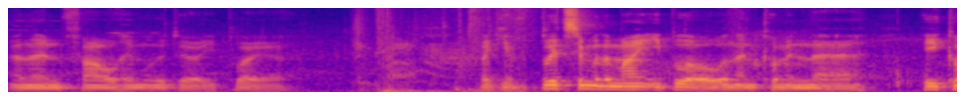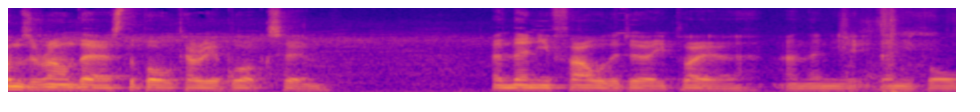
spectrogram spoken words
and then foul him with a dirty player. Like you blitz him with a mighty blow and then come in there. He comes around there, so the ball carrier blocks him, and then you foul with a dirty player, and then you then you ball.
